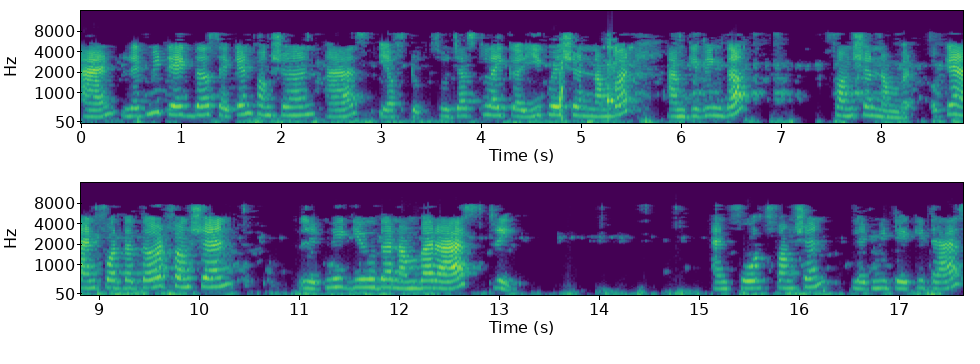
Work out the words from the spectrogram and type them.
And let me take the second function as f2 so just like a equation number i'm giving the function number. Okay. And for the third function let me give the number as 3 and fourth function let me take it as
